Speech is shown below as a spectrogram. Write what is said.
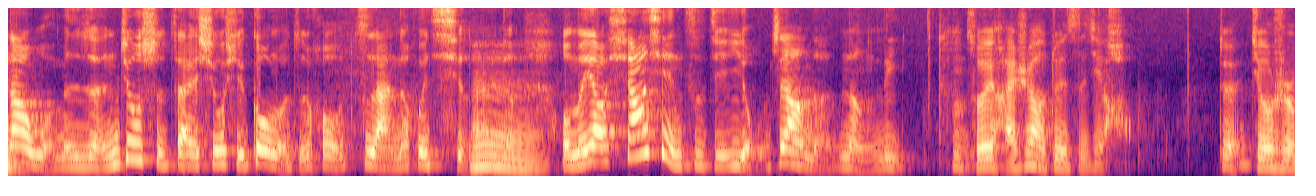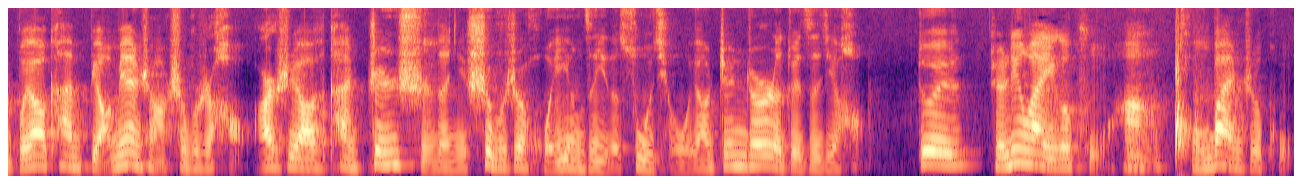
那我们人就是在休息够了之后，自然的会起来的。我们要相信自己有这样的能力。所以还是要对自己好，对，就是不要看表面上是不是好，而是要看真实的你是不是回应自己的诉求，要真真的对自己好。对，这另外一个苦哈，同伴之苦。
